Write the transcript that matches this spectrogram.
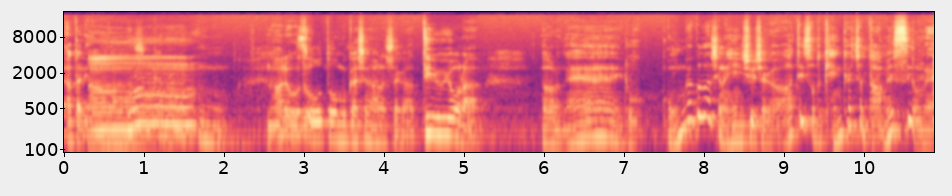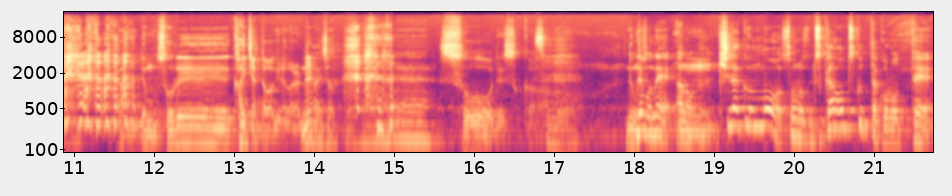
あたりの話かな、あうん。あなるほど。相当昔の話だからっていうようなだからねロ音楽雑誌の編集者がアーティストと喧嘩しちゃダメっすよね。あでもそれ書いちゃったわけだからね。書いちゃってね。そうですかでもねあの、うん。岸田君もその図鑑を作った頃って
